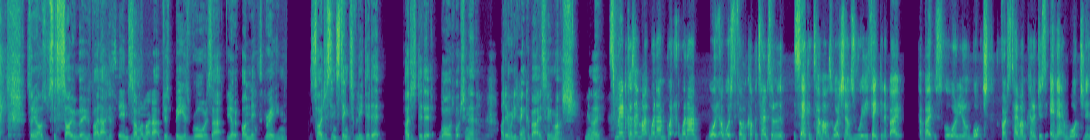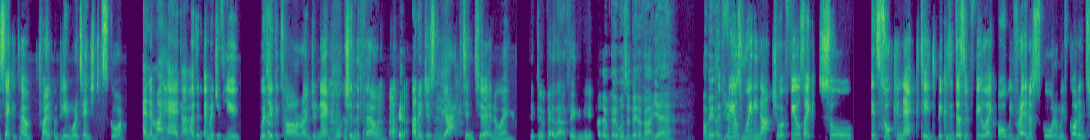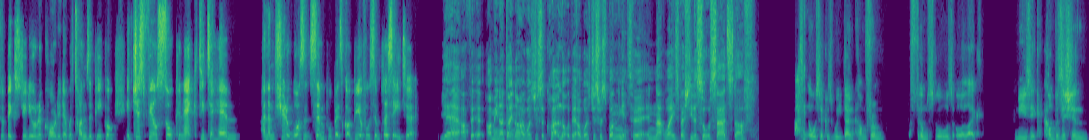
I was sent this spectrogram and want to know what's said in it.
So anyway, I was just so moved by that, just seeing someone like that just be as raw as that, you know, on this screen. So I just instinctively did it. I just did it while I was watching it. I didn't really think about it too much, you know. It's weird because when I'm when I I watched the film a couple of times, and the second time I was watching, I was really thinking about about the score, you know, watch first time I'm kind of just in it and watching it. Second time I'm trying I'm paying more attention to the score. And in my head, I had an image of you with your guitar around your neck watching the film. yeah. And I just reacting to it in a way. You do a bit of that, I think, didn't you? There, there was a bit of that, yeah. I mean, it yeah. feels really natural. It feels like so it's so connected because it doesn't feel like oh we've written a score and we've got into a big studio and recorded it with tons of people. It just feels so connected to him. And i'm sure it wasn't simple but it's got a beautiful simplicity to it. Yeah i, I mean i don't know. I was just quite a lot of it. I was just responding it to it in that way especially the sort of sad stuff. I think also because we don't come from film schools or like music composition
